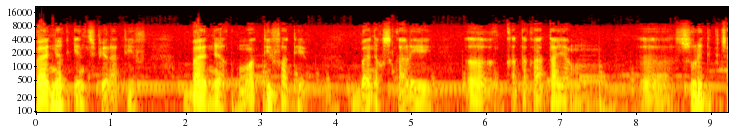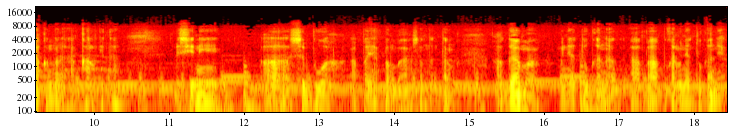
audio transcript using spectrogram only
Banyak inspiratif, banyak motivatif, banyak sekali eh, kata-kata uh, yang uh, sulit dipecahkan oleh akal kita. Di sini uh, sebuah apa ya pembahasan tentang agama menyatukan apa bukan menyatukan ya.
